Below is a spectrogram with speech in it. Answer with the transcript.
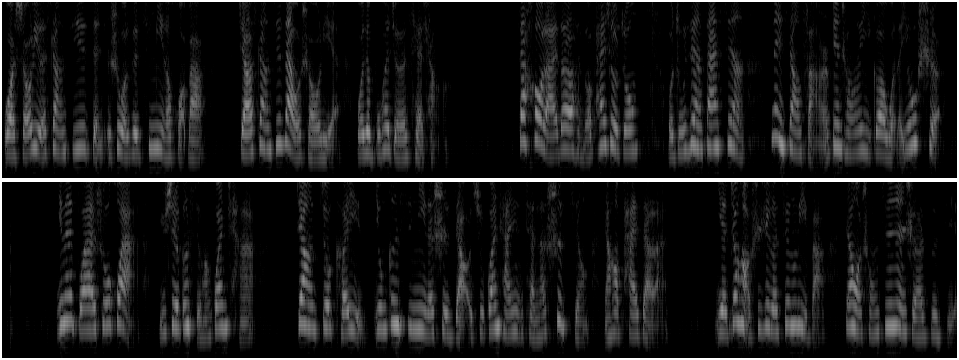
我手里的相机简直是我最亲密的伙伴。只要相机在我手里，我就不会觉得怯场。在后来的很多拍摄中，我逐渐发现。内向反而变成了一个我的优势，因为不爱说话，于是更喜欢观察，这样就可以用更细腻的视角去观察眼前的事情，然后拍下来。也正好是这个经历吧，让我重新认识了自己。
